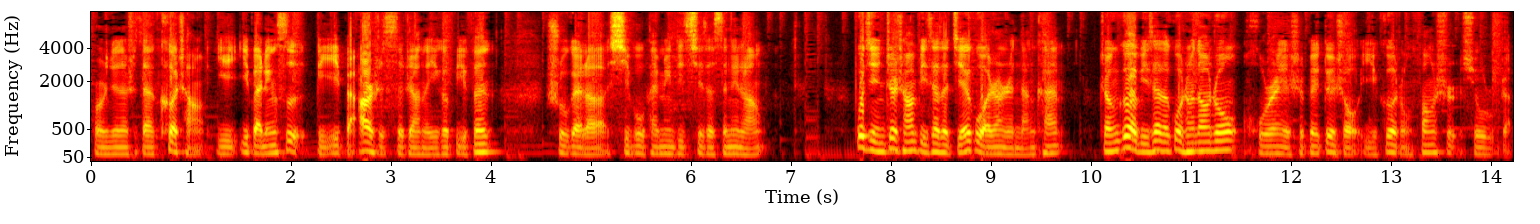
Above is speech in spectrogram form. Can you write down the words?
湖人队呢是在客场以一百零四比一百二十四这样的一个比分，输给了西部排名第七的森林狼。不仅这场比赛的结果让人难堪，整个比赛的过程当中，湖人也是被对手以各种方式羞辱着。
